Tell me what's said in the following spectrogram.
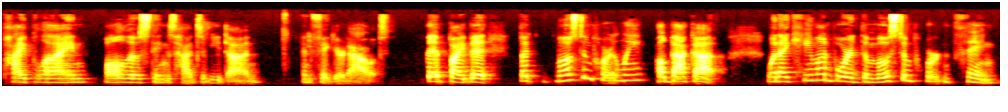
pipeline all those things had to be done and figured out bit by bit but most importantly i'll back up when i came on board the most important thing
